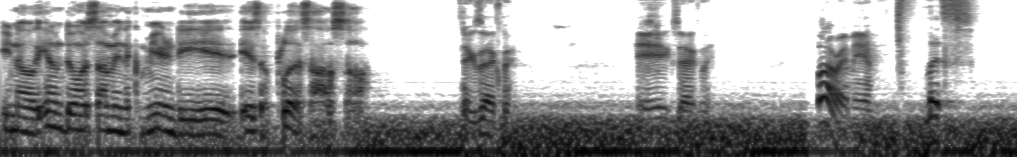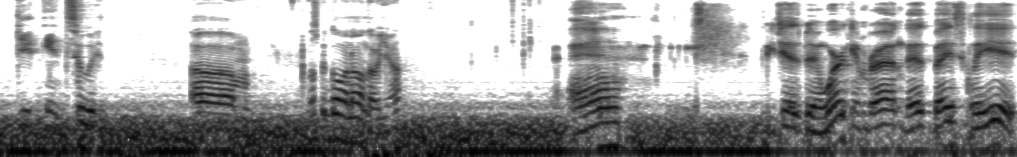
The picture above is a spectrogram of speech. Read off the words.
you know, him doing something in the community is, is a plus, also. Exactly. Exactly. But all right, man. Let's get into it. Um, what's been going on though, young? Man, we just been working, bro. That's basically it.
